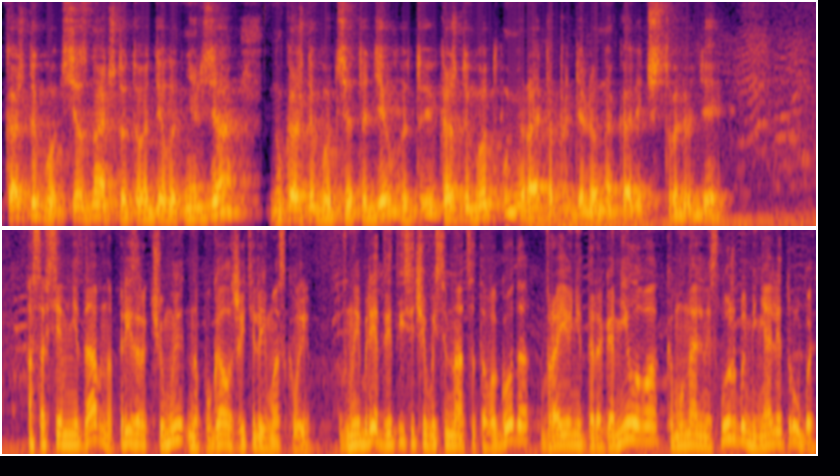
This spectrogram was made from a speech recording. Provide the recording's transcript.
Каждый год. Все знают, что этого делать нельзя, но каждый год все это делают, и каждый год умирает определенное количество людей. А совсем недавно призрак чумы напугал жителей Москвы. В ноябре 2018 года в районе Дорогомилова коммунальные службы меняли трубы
